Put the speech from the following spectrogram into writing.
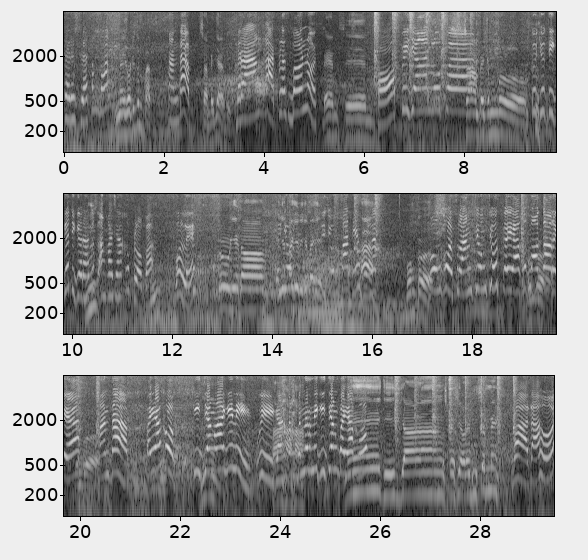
Serius datang Pak. Nego di tempat Mantap. sampai jadi. Berangkat plus bonus. Bensin Kopi jangan lupa. sampai kembung. 73 300 angka cakep loh, Pak. Hmm? Boleh. Rugi dong. Dikit lagi, dikit lagi. 74 ya, Ah, bulat. Bungkus. Bungkus langsung cus ke Yakub Bungkus, motor ya. bungkus. Mantap. Pak Yakub, kijang lagi nih. Wih, ganteng Ah. bener nih kijang Pak Yakub. Nih Kijang special edition nih. Wah, tahun.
